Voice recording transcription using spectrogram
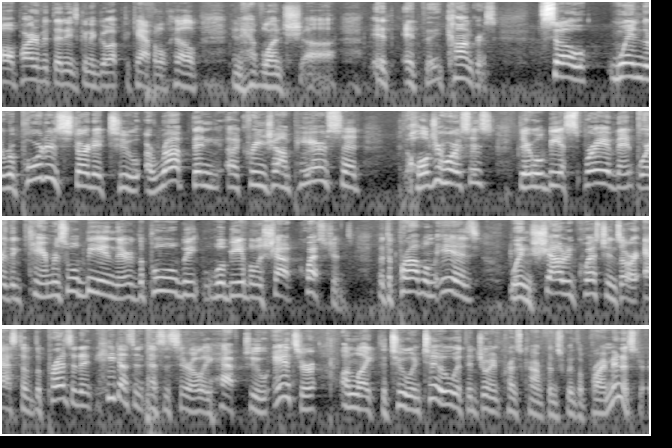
all part of it. Then he's going to go up to Capitol Hill and have lunch uh, at, at the Congress. So when the reporters started to erupt, then uh, Karine Jean-Pierre said, hold your horses. There will be a spray event where the cameras will be in there. The pool will be, will be able to shout questions. But the problem is when shouted questions are asked of the president, he doesn't necessarily have to answer, unlike the two and two at the joint press conference with the prime minister.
